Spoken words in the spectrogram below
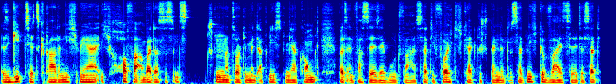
Also gibt es jetzt gerade nicht mehr. Ich hoffe aber, dass es ins Standardsortiment ab nächstem Jahr kommt, weil es einfach sehr, sehr gut war. Es hat die Feuchtigkeit gespendet, es hat nicht geweißelt, es hat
